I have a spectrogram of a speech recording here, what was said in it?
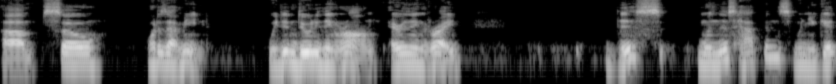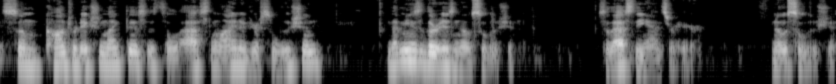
Um, so, what does that mean? We didn't do anything wrong, everything's right, this when this happens, when you get some contradiction like this as the last line of your solution, that means that there is no solution. So that's the answer here. No solution.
